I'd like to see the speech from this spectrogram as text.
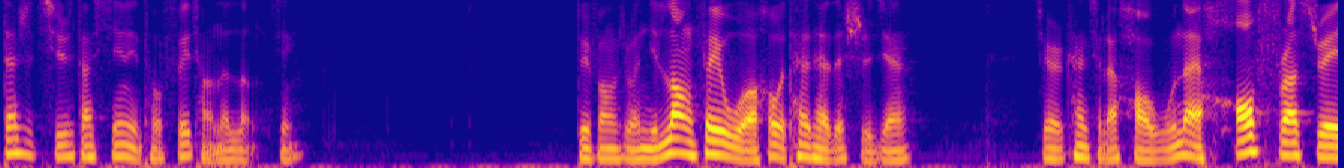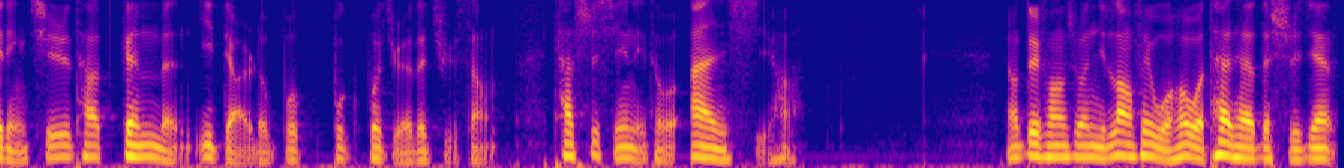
但是其实他心里头非常的冷静。对方说：“你浪费我和我太太的时间。”就是看起来好无奈，好 frustrating。其实他根本一点都不不不觉得沮丧，他是心里头暗喜哈。然后对方说：“你浪费我和我太太的时间。”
